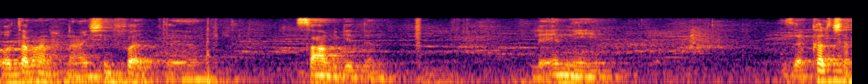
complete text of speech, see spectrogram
وطبعا احنا عايشين في وقت آه، صعب جدا لأن the culture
